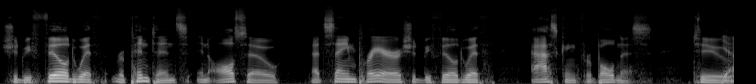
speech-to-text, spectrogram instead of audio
should be filled with repentance, and also that same prayer should be filled with asking for boldness to Yeah.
